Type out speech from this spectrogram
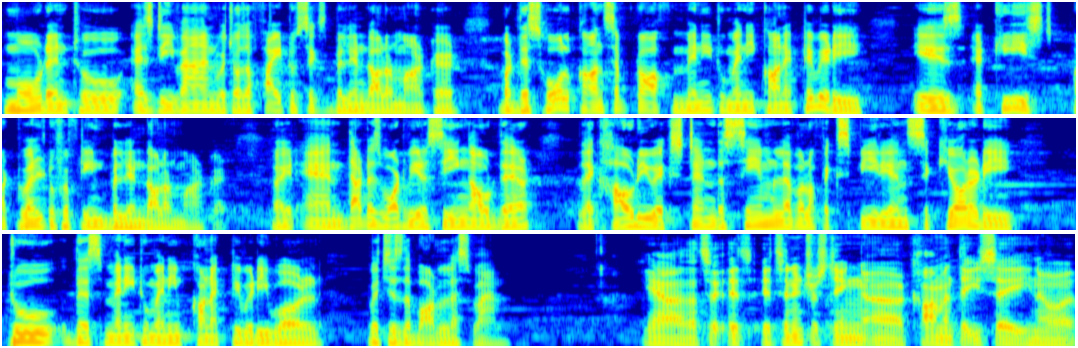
moved into SD-WAN, which was a five to six billion dollar market. But this whole concept of many to many connectivity is at least a 12 to 15 billion dollar market, right? And that is what we are seeing out there. Like, how do you extend the same level of experience, security to this many to many connectivity world, which is the borderless WAN Yeah, that's a, it's it's an interesting uh, comment that you say. You know, uh,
